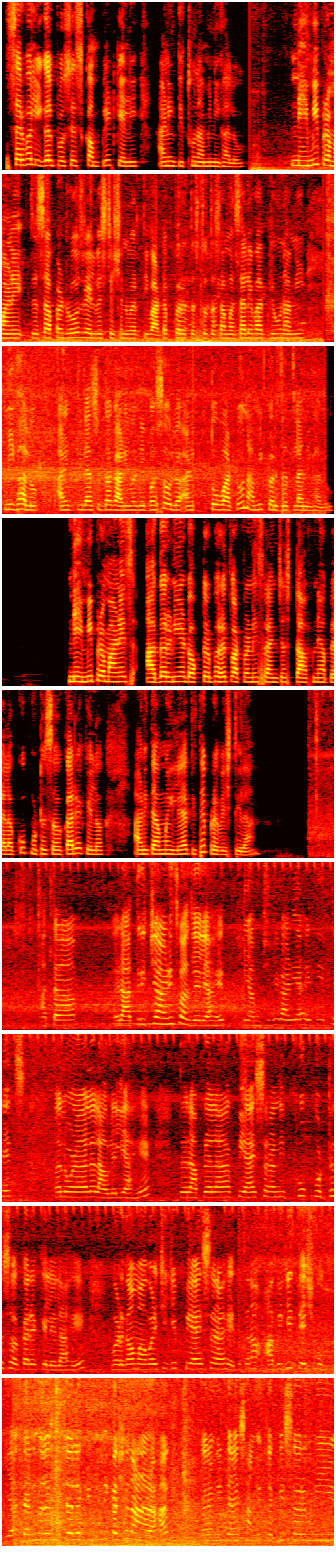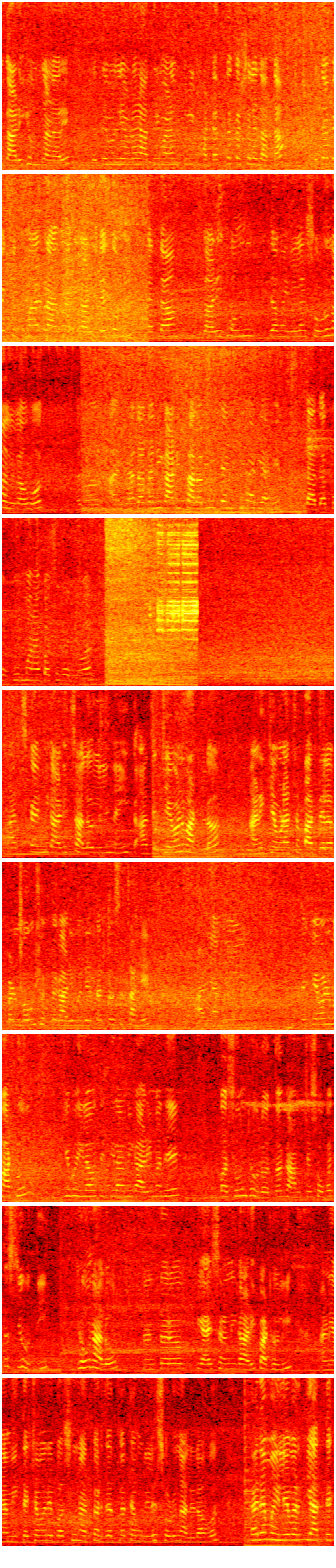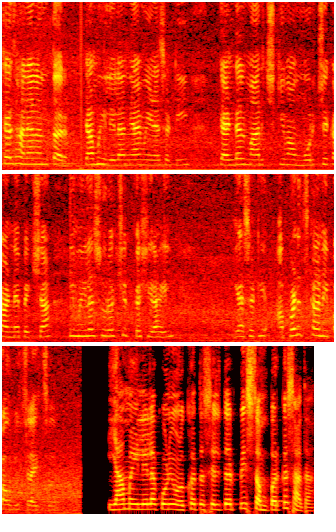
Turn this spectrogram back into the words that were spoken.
सर्व लिगल प्रोसेस कंप्लीट केली आणि तिथून आम्ही निघालो. नेहमीप्रमाणे जसं आपण रोज रेल्वे स्टेशनवरती वाटप करत असतो तसा मसाले भात घेऊन आम्ही निघालो आणि तिलासुद्धा गाडीमध्ये बसवलं आणि तो वाटून आम्ही कर्जतला निघालो. नेहमीप्रमाणेच आदरणीय डॉक्टर भरत वाटवाणी सरांच्या स्टाफने आपल्याला खूप मोठं सहकार्य केलं आणि त्या महिलेला तिथे प्रवेश दिला. आता रात्रीचे अडीच वाजलेले आहेत. आमची जी गाडी आहे ती इथेच लोणावळ्याला लावलेली आहे. तर आपल्याला पी आय सरांनी खूप मोठं सहकार्य केलेलं आहे. वडगाव मावळची जी पी आय सर आहेत त्याचं नाव अभिजित देशमुख. या त्यांनी मला विचारलं की तुम्ही कसे जाणार आहात? तर मी त्यांना सांगितलं की सर मी गाडी घेऊन जाणार आहे. तर ते म्हणले एवढ्या रात्री मॅडम तुम्ही घाटातनं कशाला जाता? तर त्यापेक्षा तुम्हाला ड्रायव्हरांनी गाडी देतो मी. आता गाडी घेऊन त्या महिलेला सोडून आलेलो आहोत. ह्या दादांनी गाडी चालवली. ही त्यांची गाडी आहे. दादा खूप खूप मनापासून धन्यवाद. आज काही मी गाडी चालवलेली नाही आज जेवण वाटलं आणि जेवणाचं पातेलं आपण बघू शकतो गाडीमध्ये तर तसंच आहे. आणि आम्ही ते जेवण वाटून जी महिला होती तिला आम्ही गाडीमध्ये बसवून ठेवलं होतं. आमच्यासोबतच ती होती. घेऊन आलो. नंतर पी आय सरांनी गाडी पाठवली आणि आम्ही त्याच्यामध्ये बसून आत कर्जतला त्या मुलीला सोडून आलेलो आहोत. एखाद्या महिलेवरती अत्याचार झाल्यानंतर त्या महिलेला न्याय मिळण्यासाठी कॅन्डल मार्च किंवा मोर्चे काढण्यापेक्षा ती महिला सुरक्षित कशी राहील? यासाठी आपणच का नाही पाऊल उचलायचं? या महिलेला कोणी ओळखत असेल तर प्लीज संपर्क साधा.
